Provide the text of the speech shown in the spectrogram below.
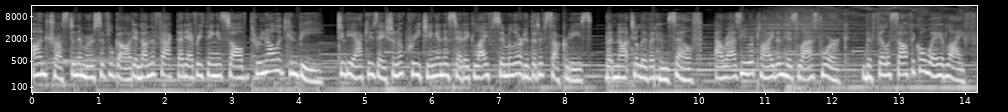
on trust in the merciful God and on the fact that everything is solved through knowledge can be to the accusation of preaching an ascetic life similar to that of Socrates, but not to live it himself, Al-Razi replied in his last work, The Philosophical Way of Life,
